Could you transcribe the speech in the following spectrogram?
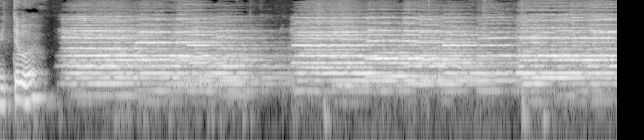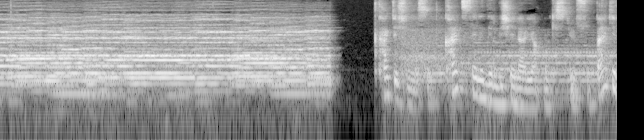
E bitti bu. Kaç yaşındasın? Kaç senedir bir şeyler yapmak istiyorsun? Belki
